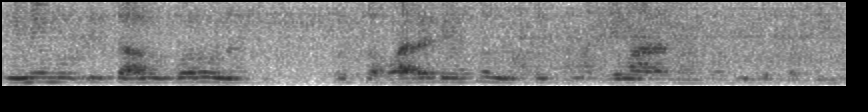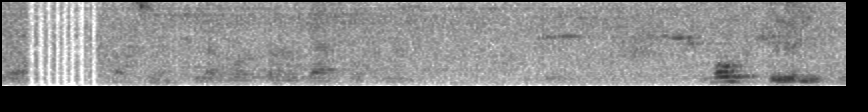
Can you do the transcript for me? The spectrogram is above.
ઘીની મૂર્તિ ચાલુ કરું ને તો સવારે બેસો ને તો સાંજે મારા ગણપતિ તો પતી જાય લગભગ ત્રણ ચાર. બહુ સ્પીડ છે.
